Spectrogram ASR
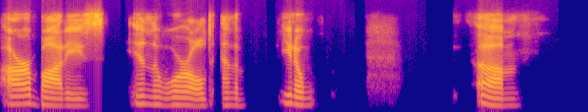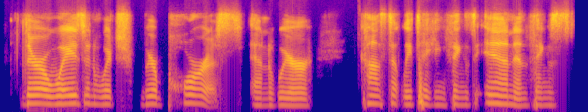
our bodies in the world and the you know um, there are ways in which we're porous and we're constantly taking things in and things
